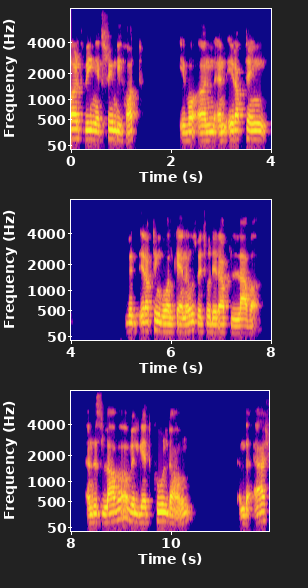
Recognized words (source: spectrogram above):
Earth being extremely hot and, and erupting with erupting volcanoes, which would erupt lava. And this lava will get cooled down, and the ash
